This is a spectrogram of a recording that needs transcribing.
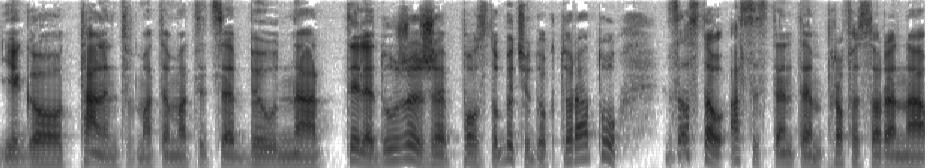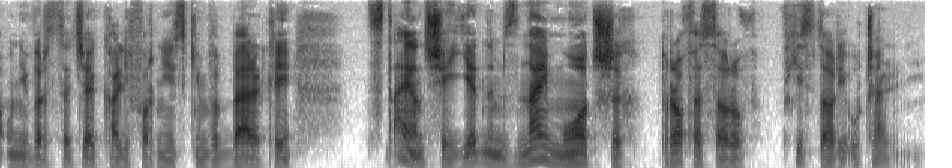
Jego talent w matematyce był na tyle duży, że po zdobyciu doktoratu został asystentem profesora na Uniwersytecie Kalifornijskim w Berkeley, stając się jednym z najmłodszych profesorów w historii uczelni.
